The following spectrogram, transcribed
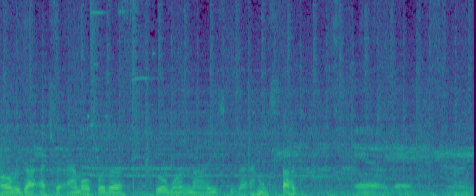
Oh, we got extra ammo for the 201. Nice, because that ammo sucked. Oh, man. Alright.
